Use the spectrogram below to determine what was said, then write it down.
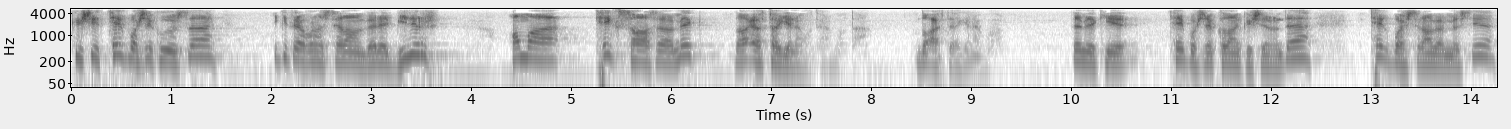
Kişi tek başına kılırsa iki tarafına selam verebilir ama tek sağa vermek daha eftar gene bu. Daha eftar gene bu. Demek ki tek başına kılan kişinin de tek başına vermesi,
